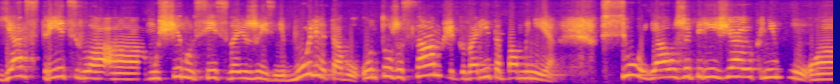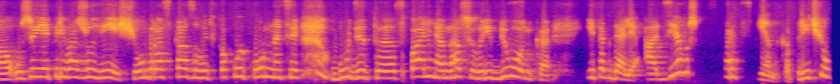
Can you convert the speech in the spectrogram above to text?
я встретила а, мужчину всей своей жизни. Более того, он то же самое говорит обо мне. Все, я уже переезжаю к нему, а, уже я перевожу вещи, он рассказывает, в какой комнате будет э, спальня нашего ребенка и так далее. А девушка спортсменка, причем,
